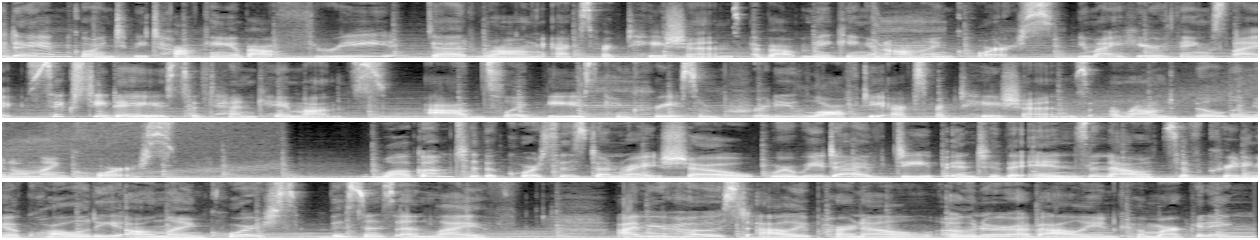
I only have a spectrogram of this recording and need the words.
Today I'm going to be talking about three dead wrong expectations about making an online course. You might hear things like 60 days to 10K months. Ads like these can create some pretty lofty expectations around building an online course. Welcome to the Courses Done Right show, where we dive deep into the ins and outs of creating a quality online course, business, and life. I'm your host, Ali Parnell, owner of Ali & Co Marketing,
